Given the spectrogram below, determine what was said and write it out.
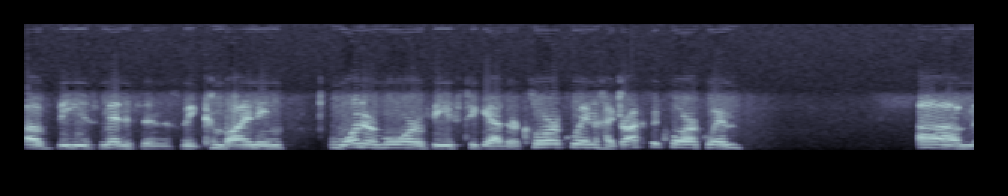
of these medicines, the combining one or more of these together, chloroquine, hydroxychloroquine, um,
